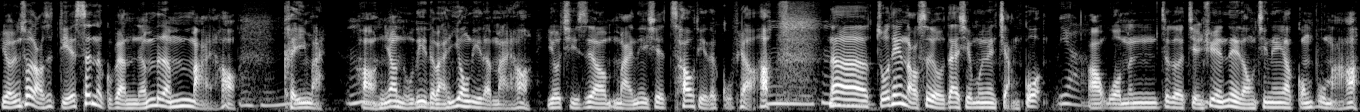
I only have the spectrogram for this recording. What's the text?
有人说老师跌升的股票能不能买，哈？可以买。好，你要努力的买，用力的买哈，尤其是要买那些超跌的股票哈。那昨天老师有在节目里面讲过，啊，我们这个简讯的内容今天要公布嘛哈。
